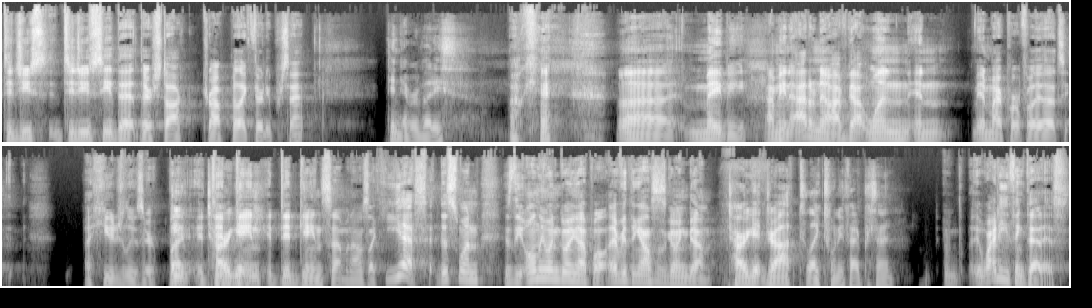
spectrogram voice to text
Did you did you see that their stock dropped by like thirty percent? Didn't everybody's? Okay, uh, maybe. I mean, I don't know. I've got one in in my portfolio that's a huge loser, but Dude, it Target- did gain it did gain some, and I was like, yes, this one is the only one going up while everything else is going down. Target dropped like twenty five percent. Why do you think that is?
